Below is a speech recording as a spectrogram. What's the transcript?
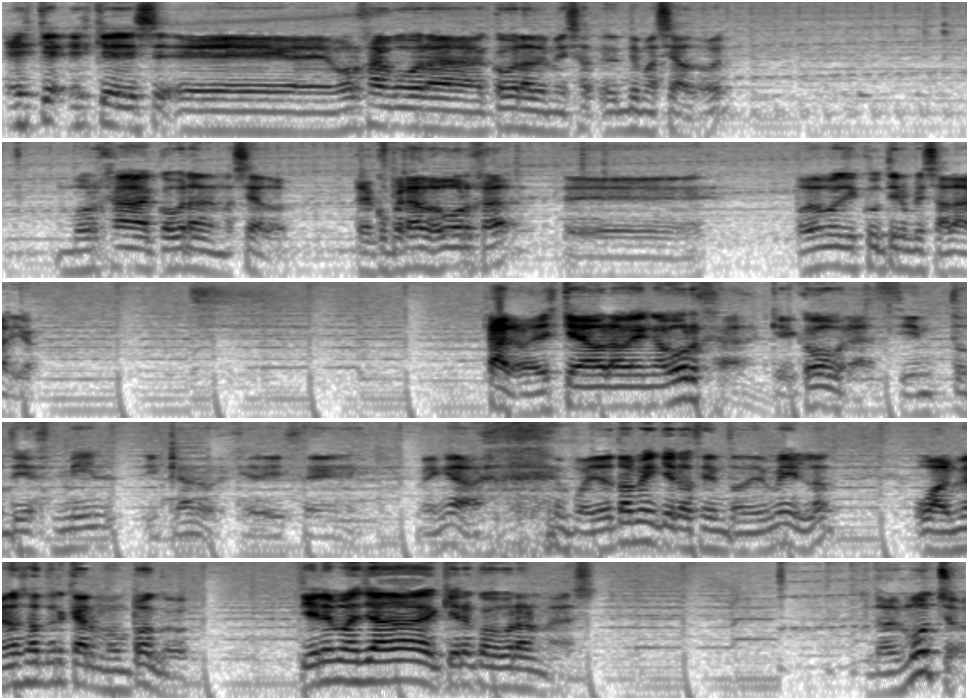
Es que, es que eh, Borja cobra, cobra demasiado, ¿eh? Borja cobra demasiado. Recuperado Borja. Eh, podemos discutir mi salario. Claro, es que ahora venga Borja, que cobra 110.000 y claro, es que dice, venga, pues yo también quiero 110.000, ¿no? O al menos acercarme un poco. Tiene más ya, quiero cobrar más. No es mucho.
